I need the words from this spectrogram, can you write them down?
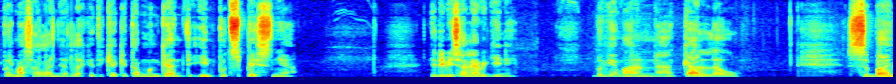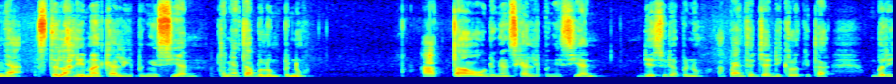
Permasalahannya adalah ketika kita mengganti input space-nya. Jadi misalnya begini. Bagaimana kalau sebanyak setelah lima kali pengisian ternyata belum penuh? Atau dengan sekali pengisian dia sudah penuh. Apa yang terjadi kalau kita beri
